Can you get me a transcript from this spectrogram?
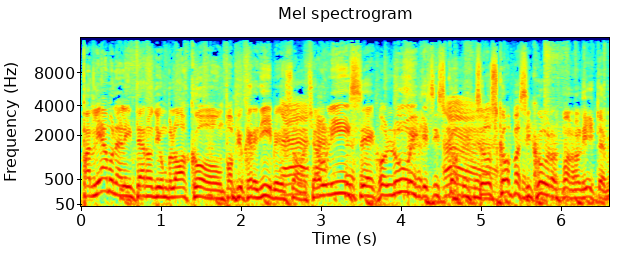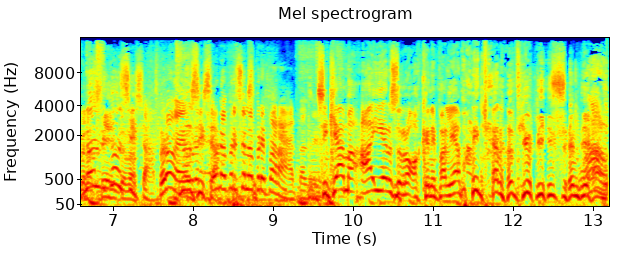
parliamone all'interno di un blocco un po' più credibile, insomma. Eh, C'è eh. Ulisse con lui che si scopa, Eh. se lo scopa sicuro il monolite. me lo Non, sento, non ma- si sa, però è, Non una, si sa. è una persona preparata. sì. Si chiama Ayers Rock, ne parliamo all'interno di Ulisse. Andiamo.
